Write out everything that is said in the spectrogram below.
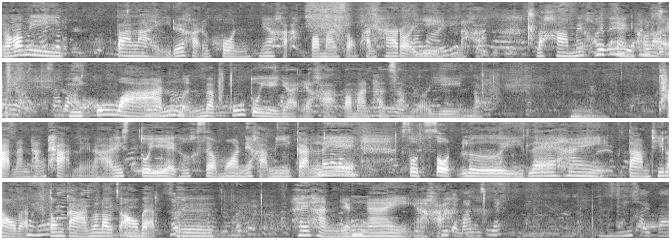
แล้วก็มีปลาไหลด้วยค่ะทุกคนเนี่ยค่ะ ประมาณ 2,500 เยนนะคะ ราคาไม่ค่อยแพงเท่าไหร่ มีกุ้งหวานเหมือนแบบกุ้งตัวใหญ่ๆอะค่ะ ประมาณ 1,300 เยนเนาะอืม ถาดนั้นทั้งถาดเลยนะคะนี่ตัวใหญ่ๆคือแซลมอนเนี่ยค่ะ มีการแล่สดๆเลยแล่ให้ตามที่เราแบบต้องการว่าเราจะเอาแบบเออให้หั่นยังไงอะค่ะมีแต่มันใช่ไหมอืมไข่ปลา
